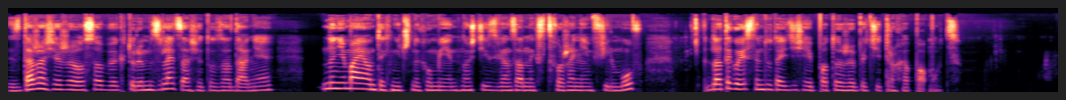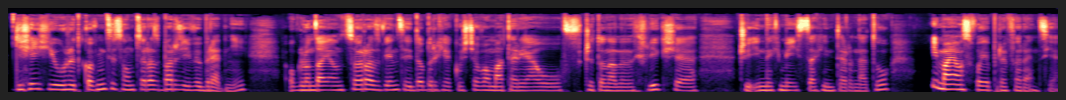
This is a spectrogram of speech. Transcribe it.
Zdarza się, że osoby, którym zleca się to zadanie, no nie mają technicznych umiejętności związanych z tworzeniem filmów, dlatego jestem tutaj dzisiaj po to, żeby Ci trochę pomóc. Dzisiejsi użytkownicy są coraz bardziej wybredni, oglądają coraz więcej dobrych jakościowo materiałów, czy to na Netflixie, czy innych miejscach internetu, i mają swoje preferencje.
